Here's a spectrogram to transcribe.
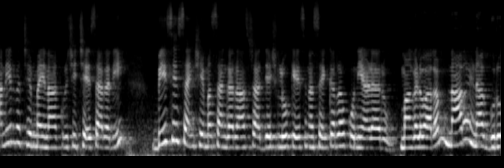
అనిర్వచనమైన కృషి చేశారని బీసీ సంక్షేమ సంఘ రాష్ట్ర అధ్యక్షులు కేసిన శంకర్రావు కొనియాడారు. మంగళవారం నారాయణ గురు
